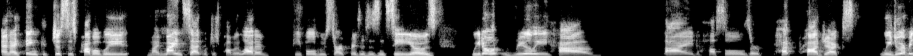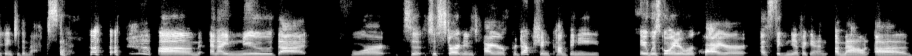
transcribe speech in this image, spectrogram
and I think just as probably my mindset, which is probably a lot of people who start businesses and CEOs, we don't really have side hustles or pet projects. We do everything to the max. um, and I knew that for to, to start an entire production company, it was going to require a significant amount of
